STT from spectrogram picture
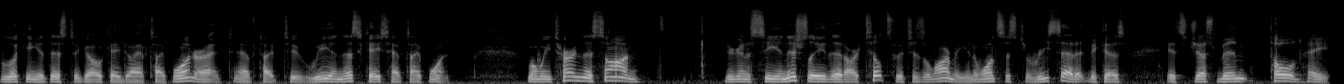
looking at this to go, okay, do I have type 1 or I have type 2? We, in this case, have type 1. When we turn this on, you're going to see initially that our tilt switch is alarming and it wants us to reset it because it's just been told, hey,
